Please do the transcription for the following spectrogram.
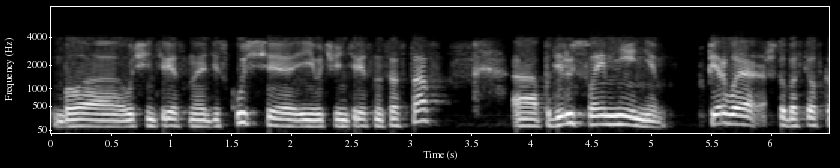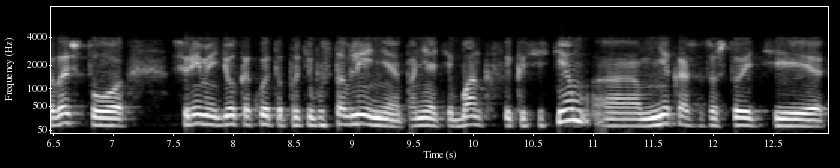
Была очень интересная дискуссия и очень интересный состав. А, поделюсь своим мнением. Первое, что бы я хотел сказать, что все время идет какое-то противопоставление понятия банков и экосистем. А, мне кажется, что эти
